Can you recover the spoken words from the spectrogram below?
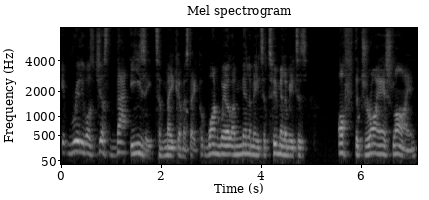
it really was just that easy to make a mistake. Put one wheel a millimeter, two millimeters off the dryish line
